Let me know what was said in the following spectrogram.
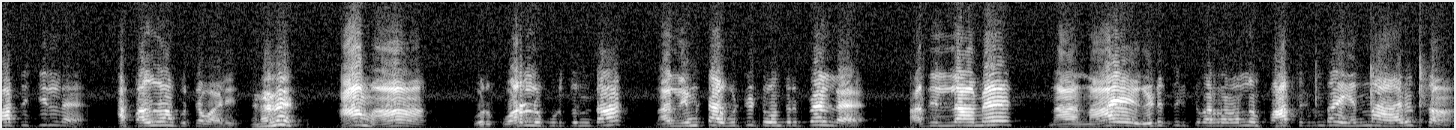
பாத்துச்சு இல்ல. அப்ப அதுதான் குற்றவாளி. ஆமா ஒரு குரல் கொடுத்திருந்தா நான் லிமிட்டா விட்டுட்டு வந்திருப்பேன்ல அது இல்லாம நான் நாயை எடுத்துக்கிட்டு வர்றவங்களும் பாத்துக்கிட்டு இருந்தா என்ன அர்த்தம்?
